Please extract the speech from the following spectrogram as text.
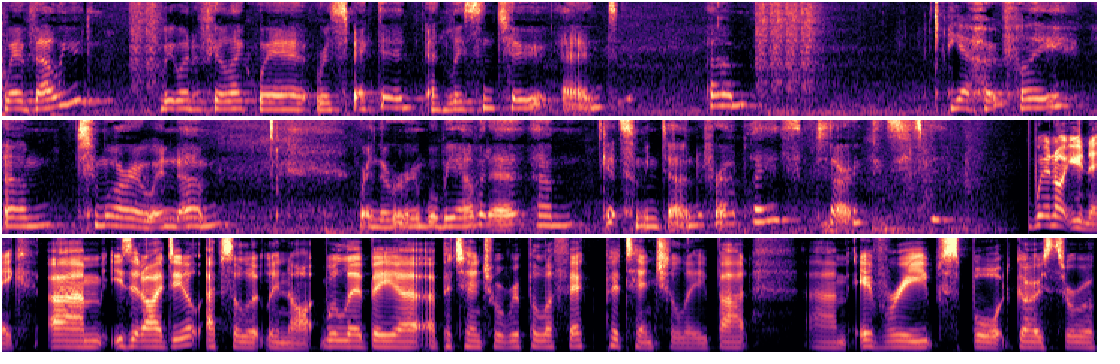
we're valued. We want to feel like we're respected and listened to, and um, yeah, hopefully um, tomorrow when um, we're in the room, we'll be able to um, get something done for our players. Sorry, excuse me. We're not unique. Um, is it ideal? Absolutely not. Will there be a, a potential ripple effect? Potentially, but um, every sport goes through a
